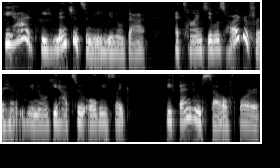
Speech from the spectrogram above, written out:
He had, he mentioned to me, you know, that at times it was harder for him. You know, he had to always like defend himself or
